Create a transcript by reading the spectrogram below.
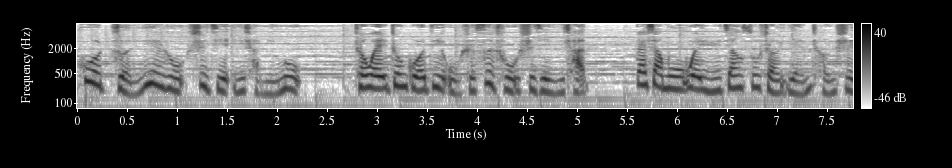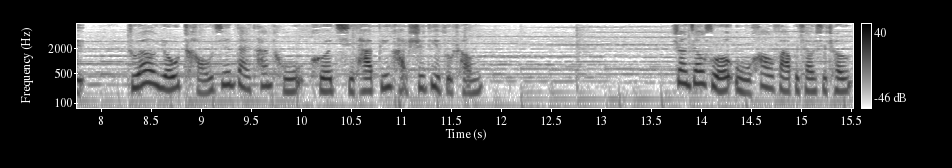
获准列入世界遗产名录，成为中国第五十四处世界遗产。该项目位于江苏省盐城市。主要由潮间带滩涂和其他滨海湿地组成。上交所五号发布消息称，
